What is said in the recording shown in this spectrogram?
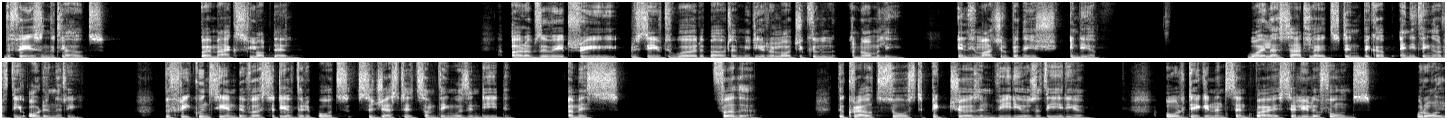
The Face in the Clouds by Max Lobdell. Our observatory received word about a meteorological anomaly in Himachal Pradesh, India. While our satellites didn't pick up anything out of the ordinary, the frequency and diversity of the reports suggested something was indeed amiss. Further, the crowdsourced pictures and videos of the area, all taken and sent by cellular phones, were all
